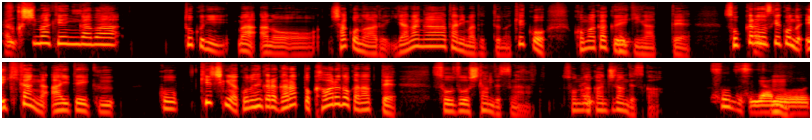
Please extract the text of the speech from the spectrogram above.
はい。福島県側特に、まあ、あの車庫のある柳川あたりまでっていうのは結構細かく駅があって、そこから先今度駅間が空いていくこう景色がこの辺からガラッと変わるのかなって想像したんですがそんな感じなんですか、い、そうですね。あの、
